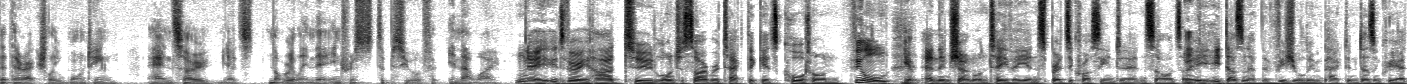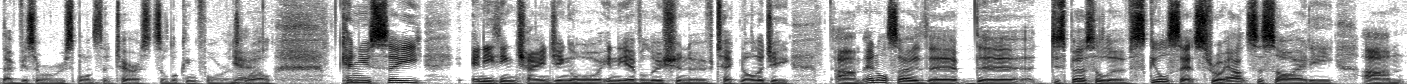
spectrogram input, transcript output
that they're actually wanting and so you know, it's not really in their interests to pursue it in that way. It's very hard to launch a cyber attack that gets caught on film yep. and then shown on TV and spreads across the internet and so on. So it, it, doesn't have the visual impact and doesn't create that visceral response that terrorists are looking for as yeah. well. Can you see anything changing or in the evolution of technology, um, and also the the dispersal of skill sets throughout society. Um,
